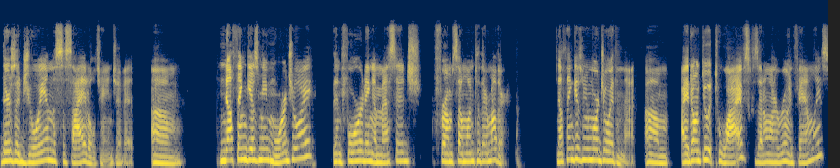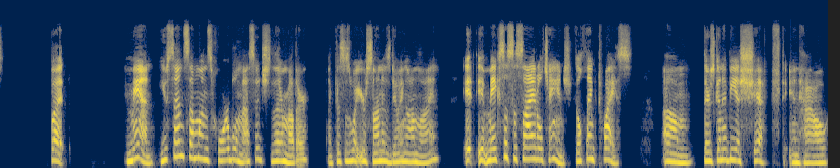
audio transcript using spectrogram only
there's a joy in the societal change of it. Um nothing gives me more joy than forwarding a message from someone to their mother. Nothing gives me more joy than that. Um i don't do it to wives because i don't want to ruin families but man you send someone's horrible message to their mother like this is what your son is doing online it, it makes a societal change. They'll think twice. Um there's going to be a shift in how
